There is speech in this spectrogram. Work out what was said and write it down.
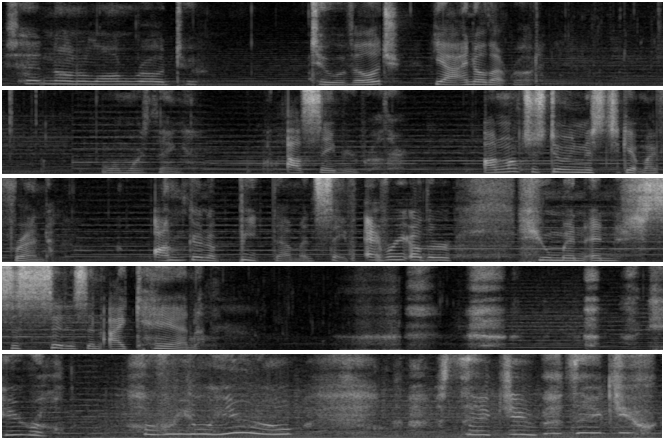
He's heading on a long road to... To a village? Yeah, I know that road. One more thing. I'll save your brother. I'm not just doing this to get my friend. I'm gonna beat them and save every other human and citizen I can. A hero. A real hero. Thank you. Thank you.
